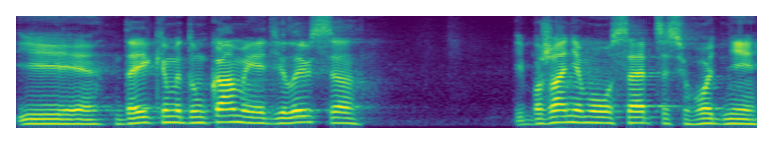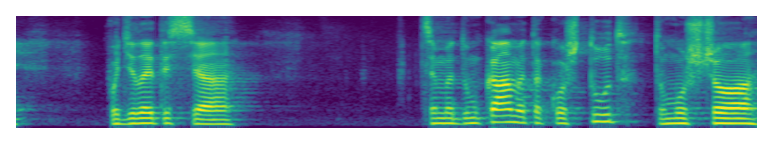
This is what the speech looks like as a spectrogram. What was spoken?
І деякими думками я ділився, і бажання мого серця сьогодні поділитися цими думками також тут, тому що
